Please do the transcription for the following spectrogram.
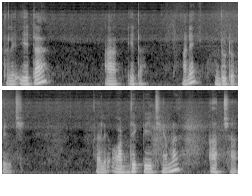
তাহলে এটা আর এটা মানে দুটো পেয়েছি। তাহলে অর্ধেক পেয়েছি আমরা। আচ্ছা।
